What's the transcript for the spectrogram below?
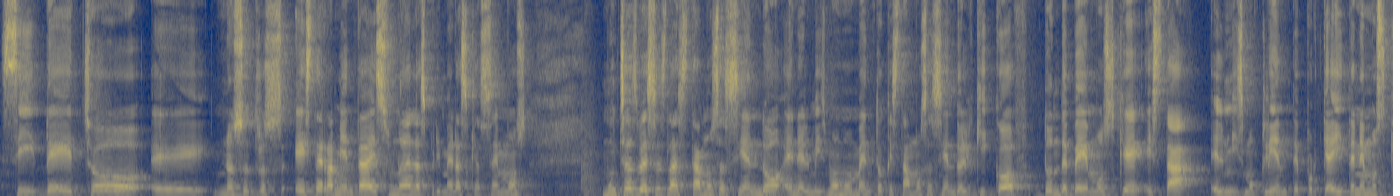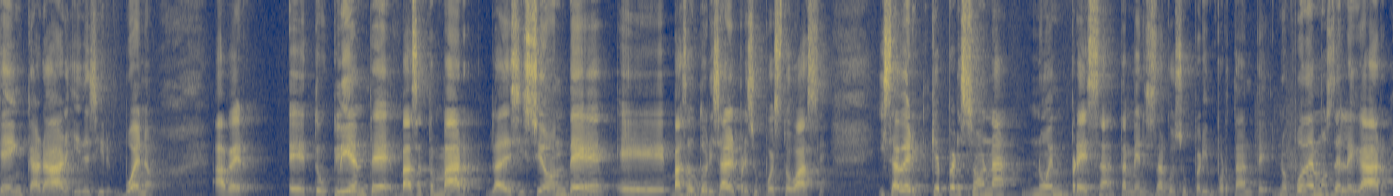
Sí, de hecho, eh, nosotros, esta herramienta es una de las primeras que hacemos muchas veces la estamos haciendo en el mismo momento que estamos haciendo el kickoff, donde vemos que está el mismo cliente, porque ahí tenemos que encarar y decir, bueno, a ver, eh, tu cliente vas a tomar la decisión de, eh, vas a autorizar el presupuesto base. Y saber qué persona, no empresa, también es algo súper importante. No podemos delegar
